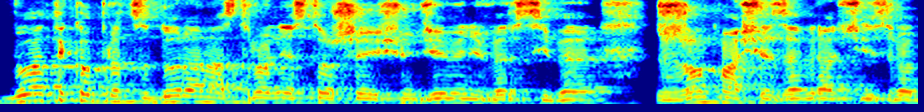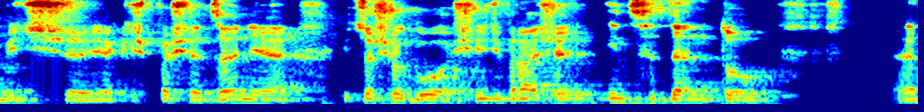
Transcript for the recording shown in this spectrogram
była tylko procedura na stronie 169 w wersji B, że rząd ma się zebrać i zrobić e, jakieś posiedzenie i coś ogłosić w razie incydentu e,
